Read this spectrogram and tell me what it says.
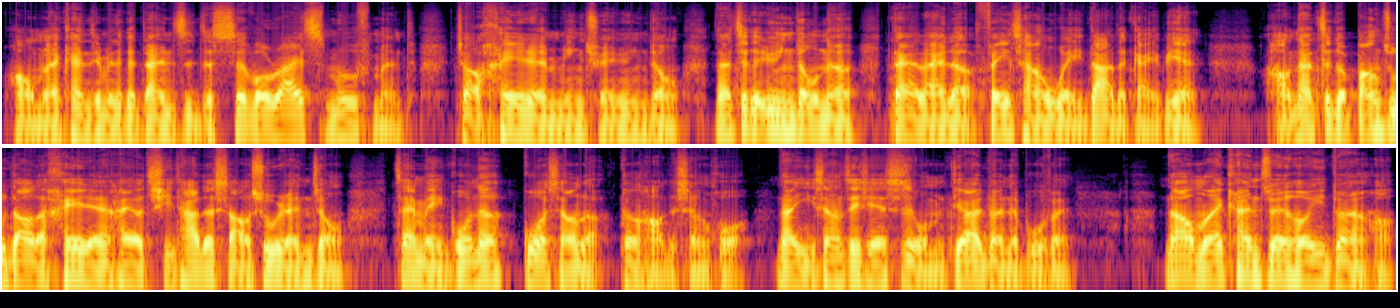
好，我们来看这边这个单字，the civil rights movement 叫黑人民权运动。那这个运动呢，带来了非常伟大的改变。好，那这个帮助到了黑人，还有其他的少数人种， 在美国呢过上了更好的生活。那以上这些是我们第二段的部分。那我们来看最后一段哈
